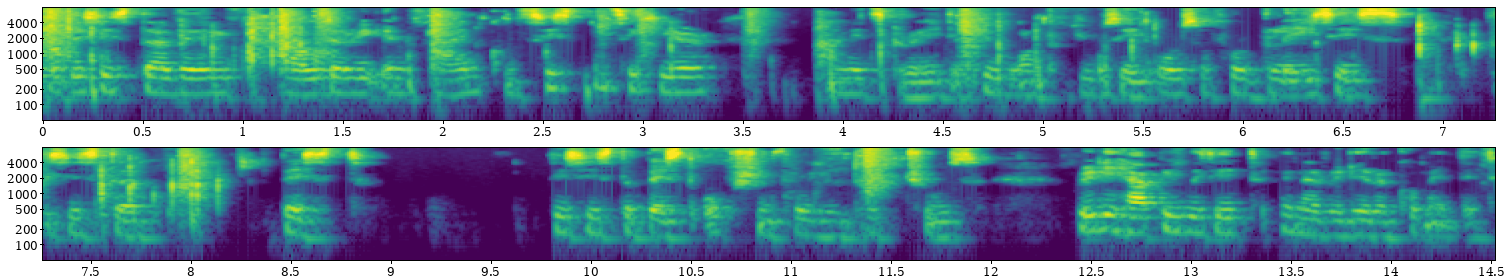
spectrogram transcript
So this is the very powdery and fine consistency here. And it's great if you want to use it also for glazes. This is the best. This is the best option for you to choose really happy with it and I really recommend it.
